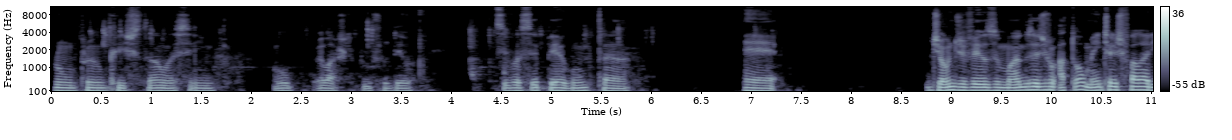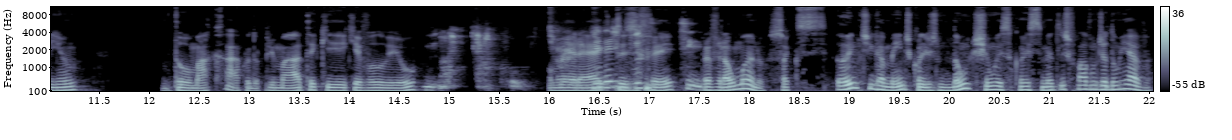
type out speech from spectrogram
pra um, pra um cristão, assim, ou eu acho que pra um judeu, se você pergunta é, de onde veio os humanos, eles, atualmente eles falariam do macaco, do primata que, que evoluiu, Macaco. Homo Verdade, erectus e fei, sim. pra virar humano. Só que antigamente, quando eles não tinham esse conhecimento, eles falavam de Adão e Eva.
